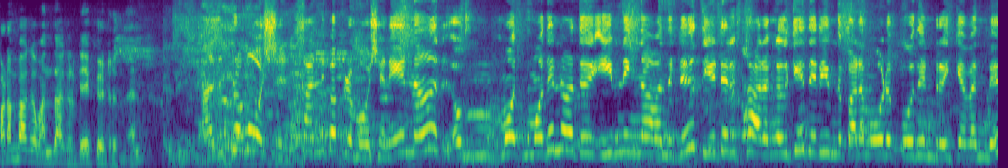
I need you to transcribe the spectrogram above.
படம் பார்க்க வந்தாக்கள்கிட்டே கேட்டிருந்தேன். அது ப்ரமோஷன் கண்டிப்பாக ப்ரமோஷன் ஏன்னா மொ முதல் நாள் ஈவினிங் தான் வந்துட்டு தியேட்டருக்காரங்களுக்கே தெரியும் இந்த படம் ஓட போகுதுன்றக்க வந்து.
